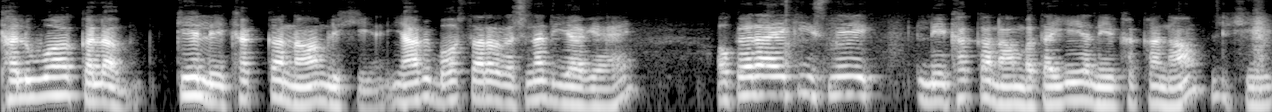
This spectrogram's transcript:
ठलुआ कलब के लेखक का नाम लिखिए यहाँ पे बहुत सारा रचना दिया गया है। और कह रहा है कि इसमें लेखक का नाम बताइए या लेखक का नाम लिखिए।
